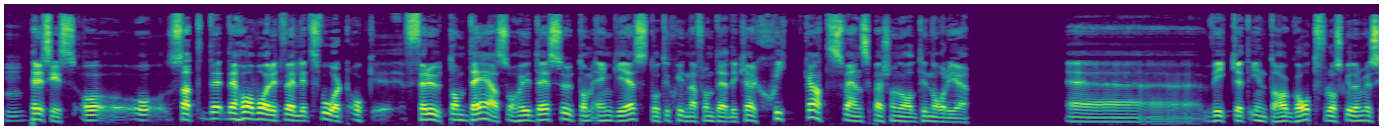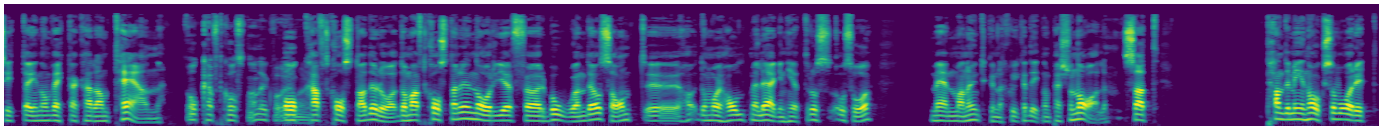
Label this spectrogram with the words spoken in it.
Mm. Precis, och, och, och, så att det, det har varit väldigt svårt och eh, förutom det så har ju dessutom NGS då till skillnad från Dedicare skickat svensk personal till Norge. Eh, vilket inte har gått för då skulle de ju sitta i någon vecka karantän Och haft kostnader kvar. och haft kostnader då. De har haft kostnader i Norge för boende och sånt. Eh, De har ju hållit med lägenheter och, och så. Men man har inte kunnat skicka dit någon personal. Så att pandemin har också varit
